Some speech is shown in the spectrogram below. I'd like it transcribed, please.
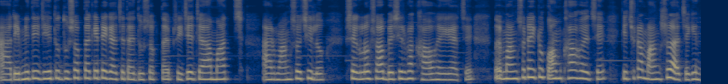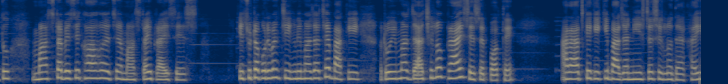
আর এমনিতেই যেহেতু দু সপ্তাহ কেটে গেছে, তাই দু সপ্তাহে ফ্রিজে যা মাছ আর মাংস ছিল, সেগুলো সব বেশিরভাগ খাওয়া হয়ে গেছে। তবে মাংসটা একটু কম খাওয়া হয়েছে, কিছুটা মাংস আছে, কিন্তু মাছটা বেশি খাওয়া হয়েছে, মাছটাই প্রায় শেষ। কিছুটা পরিমাণ চিংড়ি মাছ আছে, বাকি রুই মাছ যা ছিল প্রায় শেষের পথে। আর আজকে কী কী বাজার নিয়ে এসছে সেগুলো দেখাই।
